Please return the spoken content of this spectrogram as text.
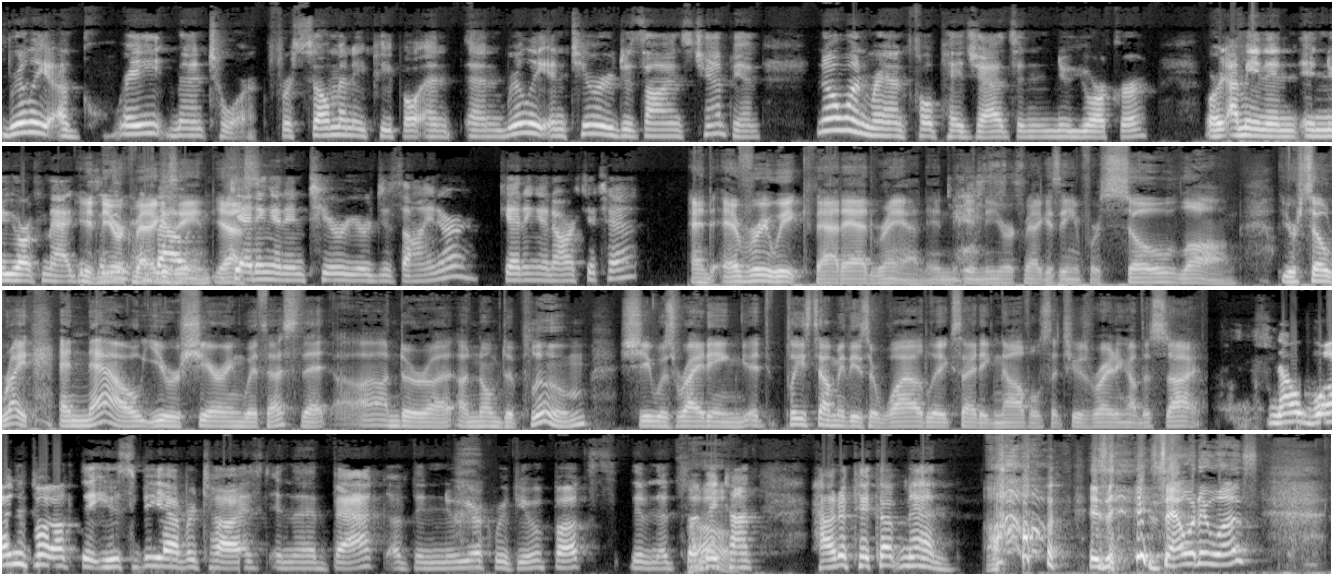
really a great mentor for so many people and, and really interior designs champion. No one ran full page ads in New Yorker or I mean in, in New York Magazine. In New York Magazine, yes. Getting an interior designer, getting an architect. And every week that ad ran in, yes. in New York Magazine for so long. You're so right. And now you're sharing with us that uh, under a, a nom de plume, she was writing. It, please tell me these are wildly exciting novels that she was writing on the side. No, one book that used to be advertised in the back of the New York Review of Books, in the Sunday oh. Times, How to Pick Up Men. Oh, is, it, is that what it was?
